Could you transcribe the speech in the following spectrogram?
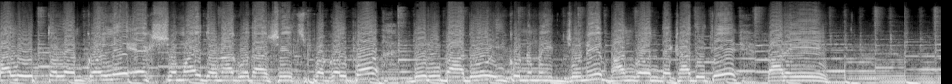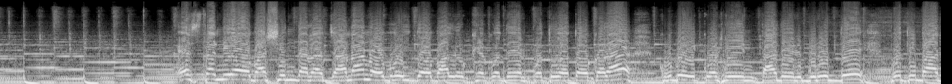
বালু উত্তোলন করলে এক সময় দনাগোদা সেচ প্রকল্প দুর্বাদ ও ইকোনমিক জোনে ভাঙ্গন দেখা দিতে পারে। স্থানীয় বাসিন্দারা জানান, অবৈধ বালু খেকোদের প্রতিহত করা খুবই কঠিন। তাদের বিরুদ্ধে প্রতিবাদ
